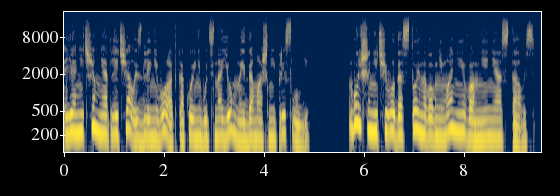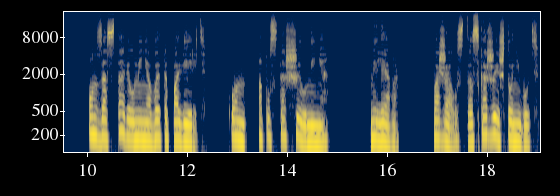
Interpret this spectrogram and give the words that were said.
Я ничем не отличалась для него от какой-нибудь наемной домашней прислуги. Больше ничего достойного внимания во мне не осталось. Он заставил меня в это поверить. Он опустошил меня. Милева, пожалуйста, скажи что-нибудь.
